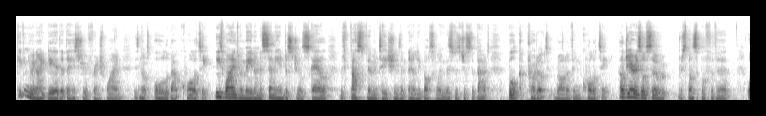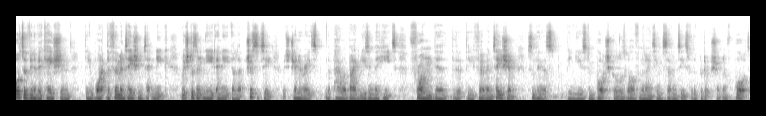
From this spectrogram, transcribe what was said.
giving you an idea that the history of French wine is not all about quality. These wines were made on a semi industrial scale with fast fermentations and early bottling. This was just about bulk product rather than quality. Algeria is also responsible for the autovinification, the, the fermentation technique, which doesn't need any electricity, which generates the power by using the heat from the, the, the fermentation, something that's been used in Portugal as well from the 1970s for the production of port.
